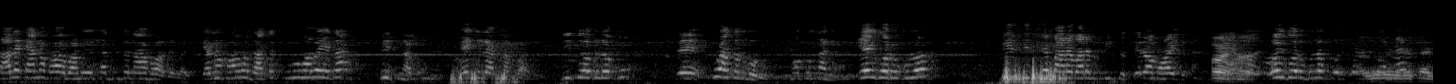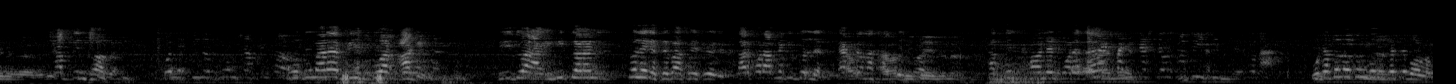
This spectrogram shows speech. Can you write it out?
তাহলে কেন খাওয়াবো? আমি এই সাত দিন তো না খাওয়াতে পারি। কেন খাওয়াবো? যাতে কোনোভাবে এটা মিস না করে। এইগুলো এক নাম্বার। দ্বিতীয়গুলো কি? যে পুরাতন গরু নতুন না কিন্তু। এই গরুগুলো বীজ দিচ্ছে বারে বারে মিস হচ্ছে এরকম হয় কিনা ওই গরুগুলো পরিষ্কার সাত দিন খাওয়াবেন প্রতি মানে বীজ দেওয়ার আগে বীজ দেওয়ার আগে হিট করেন চলে গেছে বা শেষ হয়ে গেছে। তারপর আপনি কি করলেন? একটা না সাত দিন সাত দিন খাওয়ানোর পরে ওটা তো নতুন গরুর ক্ষেত্রে বললাম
